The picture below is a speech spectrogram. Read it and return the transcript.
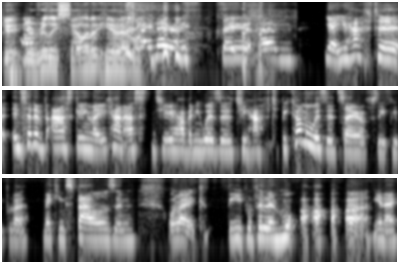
You're, you're really selling it here, Emma. I know, right? So, um, yeah, you have to instead of asking like you can't ask, do you have any wizards? You have to become a wizard. So obviously, people are making spells and or like the evil villain, you know,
